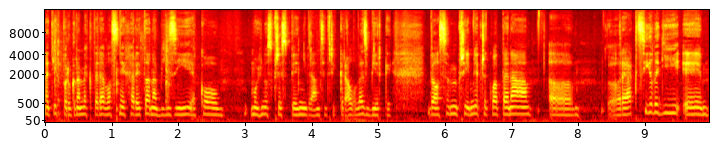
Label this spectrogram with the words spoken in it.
na těch programech, které vlastně Charita nabízí jako možnost přispění v rámci Tří králové sbírky. Byla jsem příjemně překvapená uh, reakcí lidí i uh,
